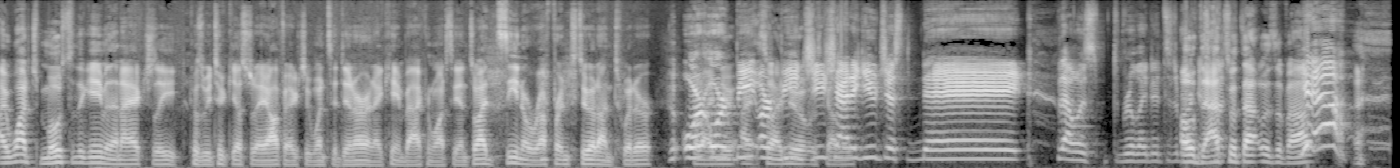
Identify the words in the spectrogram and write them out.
I watched most of the game, and then I actually because we took yesterday off, I actually went to dinner and I came back and watched the end. So I'd seen a reference to it on Twitter, Or or knew- B I- or I knew B was G chatting you just Nate. That was related to Demarcus. Oh, that's what that was about. Yeah.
